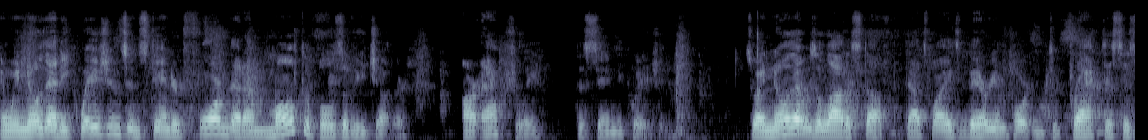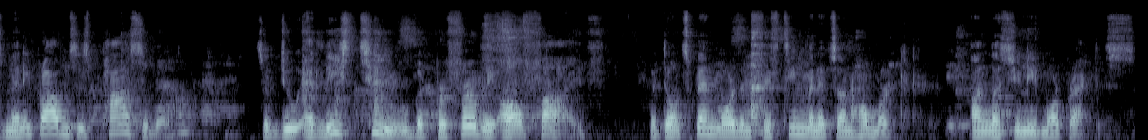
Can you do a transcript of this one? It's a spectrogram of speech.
And we know that equations in standard form that are multiples of each other are actually the same equation. So I know that was a lot of stuff. That's why it's very important to practice as many problems as possible. So do at least two, but preferably all five. But don't spend more than 15 minutes on homework unless you need more practice.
